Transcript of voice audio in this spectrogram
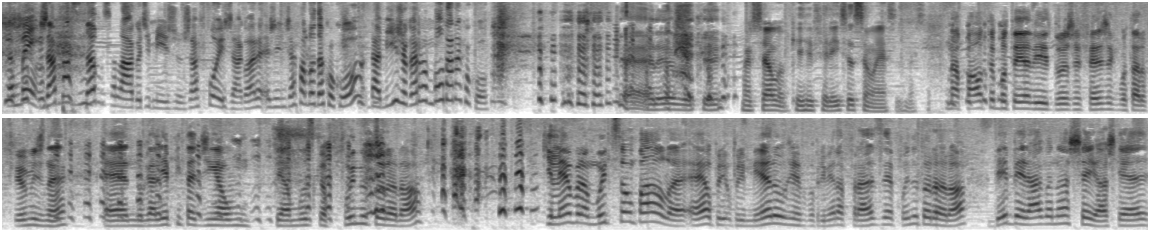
Também. Já passamos pela água de mijo, já foi, já. Agora a gente já falou da cocô, da mijo, agora vamos voltar na cocô. Caramba, cara. Marcelo, que referências são essas, Marcelo? Na pauta eu botei ali duas referências que botaram filmes, né? É, no Galinha Pintadinha 1 tem a música Fui no Tororó. Que lembra muito São Paulo. É, o, pri- o primeiro, a primeira frase é Fui no Tororó, beber água não achei. Eu acho que é,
